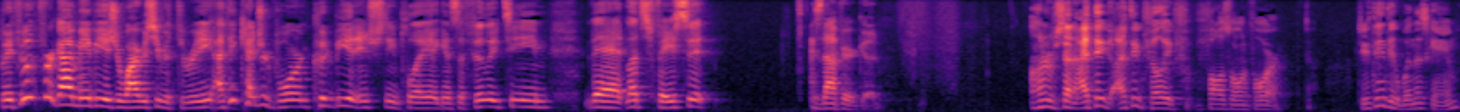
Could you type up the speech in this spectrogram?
But if you're looking for a guy maybe as your wide receiver three, I think Kendrick Bourne could be an interesting play against a Philly team that, let's face it, is not very good. Hundred percent. I think I think Philly f- falls one four. Do you think they win this game?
